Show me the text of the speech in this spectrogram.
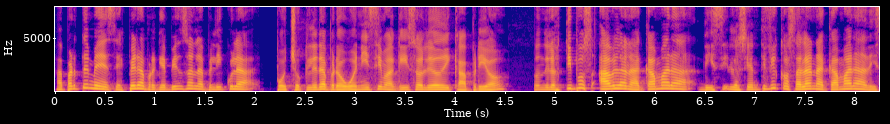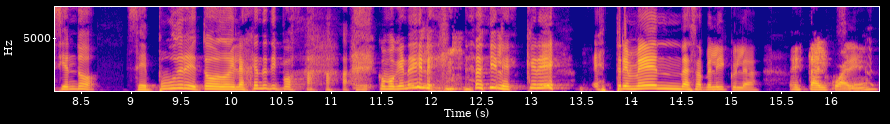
Aparte me desespera porque pienso en la película pochoclera pero buenísima que hizo Leo DiCaprio, donde los tipos hablan a cámara, los científicos hablan a cámara diciendo se pudre todo y la gente tipo, como que nadie, le, nadie les cree. Es tremenda esa película. Es tal cual, sí. ¿eh?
